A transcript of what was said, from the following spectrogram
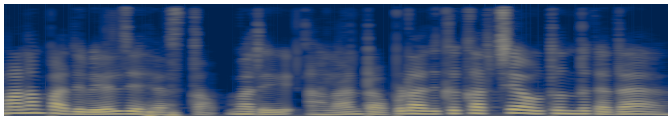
మనం పదివేలు చేసేస్తాం. మరి అలాంటప్పుడు అధిక ఖర్చే అవుతుంది కదా?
